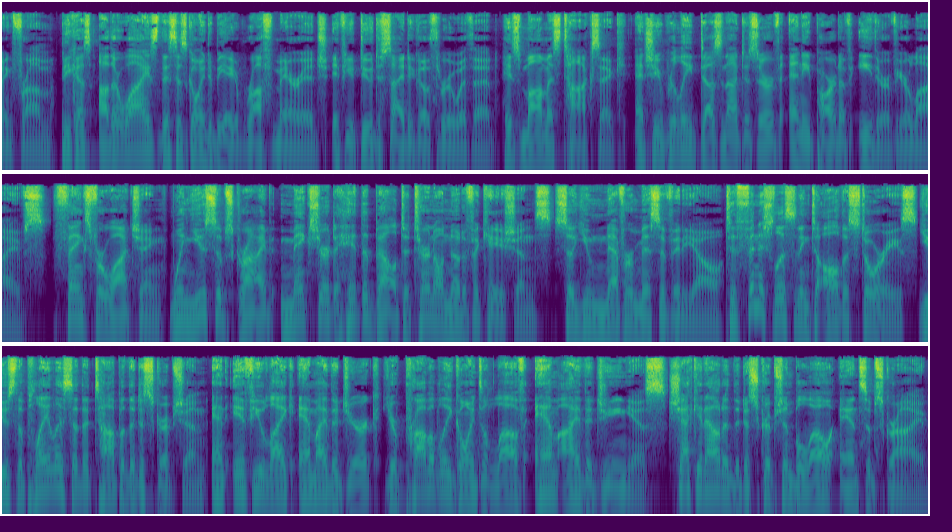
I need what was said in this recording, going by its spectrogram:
coming from, because otherwise, this is going to be a rough marriage if you do decide to go through with it. His mom is toxic, and she really does not deserve any part of either of your lives. Thanks for watching. When you subscribe, make sure to hit the bell to turn on notifications so you never miss a video. To finish listening to all the stories, use the playlist at the top of the description. And if you like Am I the Jerk, you're probably going to love Am I the Genius. Check it out in the description below and subscribe.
